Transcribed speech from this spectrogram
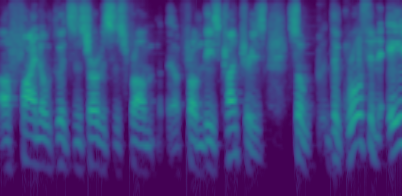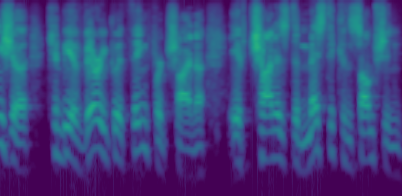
uh, final goods and services from uh, from these countries. So the growth in Asia can be a very good thing for China if China's domestic consumption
